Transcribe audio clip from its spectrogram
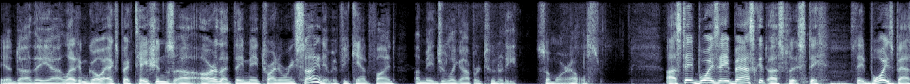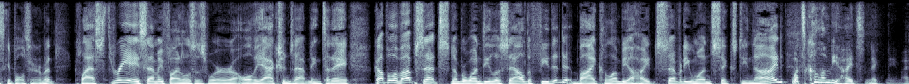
And uh, they uh, let him go. Expectations uh, are that they may try to re-sign him if he can't find a major league opportunity somewhere else. Uh, state boys A basket, uh, state state boys basketball tournament, Class 3A semifinals is where uh, all the action's happening today. A Couple of upsets. Number one, De La Salle defeated by Columbia Heights 71-69. What's Columbia Heights' nickname? I.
